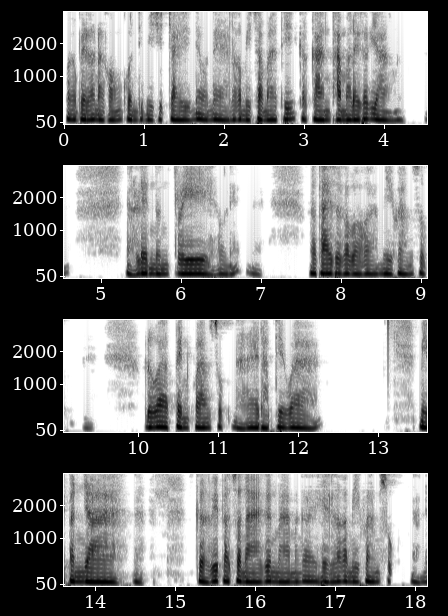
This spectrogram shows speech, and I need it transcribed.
มันก็เป็นลักษณะของคนที่มีจิตใจแน่วแน่แล้วก็มีสมาธิกับการทำอะไรสักอย่างเล่นดนตรีพวกนี้แล้วท้ายสุดก็บอกว่ามีความสุข หรือว่าเป็นความสุขในระดับที่ว่า มีปัญญานะเกิดวิปัสสนาขึ้นมา มันก็เห็นแล้วก็มีความสุขนะใน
